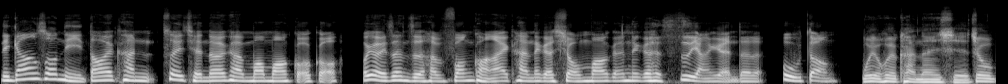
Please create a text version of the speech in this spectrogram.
你刚刚说你都会看睡前都会看猫猫狗狗，我有一阵子很疯狂爱看那个熊猫跟那个饲养员的互动。我也会看那一些，就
